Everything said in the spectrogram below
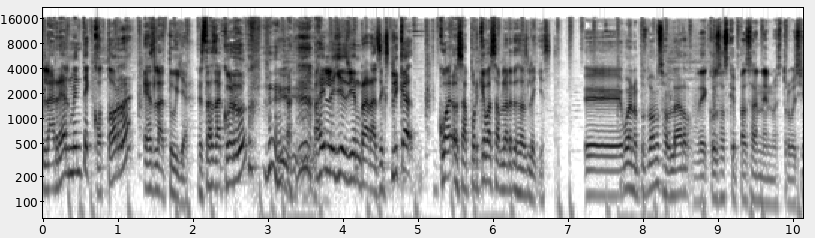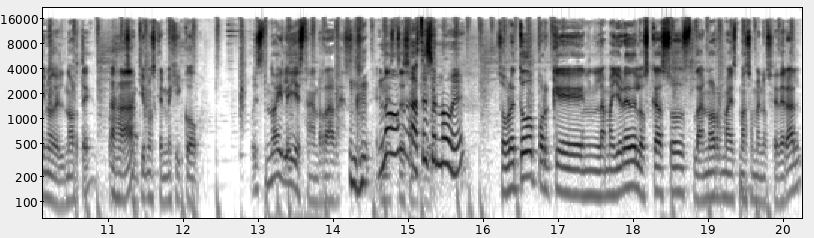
la realmente cotorra es la tuya. ¿Estás de acuerdo? Hay leyes bien raras. Explica, cuál, o sea, ¿por qué vas a hablar de esas leyes? Eh, bueno, pues vamos a hablar de cosas que pasan en nuestro vecino del norte. Ajá. Sentimos que en México, pues no hay leyes tan raras. en no, este hasta eso no, ¿eh? Sobre todo porque en la mayoría de los casos la norma es más o menos federal,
